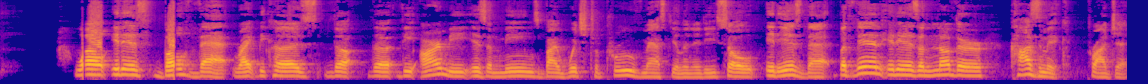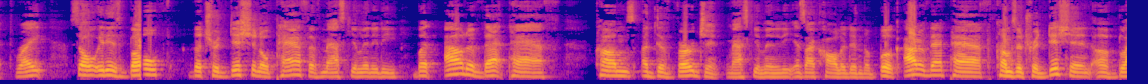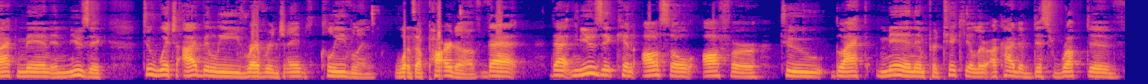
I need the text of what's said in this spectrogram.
Well, it is both that, right? Because the the the army is a means by which to prove masculinity. So it is that. But then it is another cosmic project, right? So it is both the traditional path of masculinity, but out of that path comes a divergent masculinity, as I call it in the book. Out of that path comes a tradition of black men in music to which I believe Reverend James Cleveland was a part of, that that music can also offer to black men in particular a kind of disruptive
